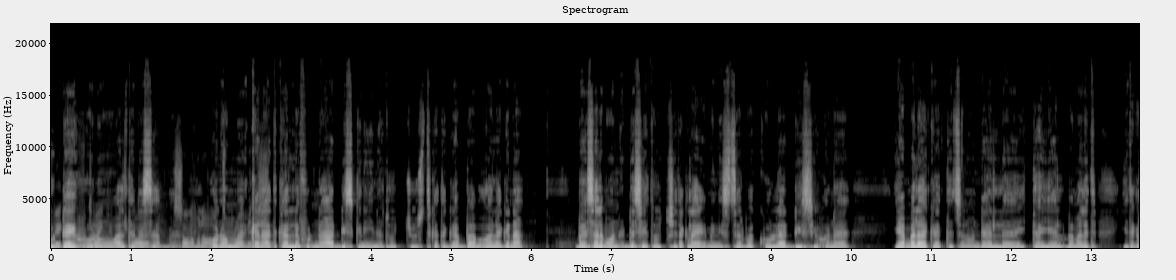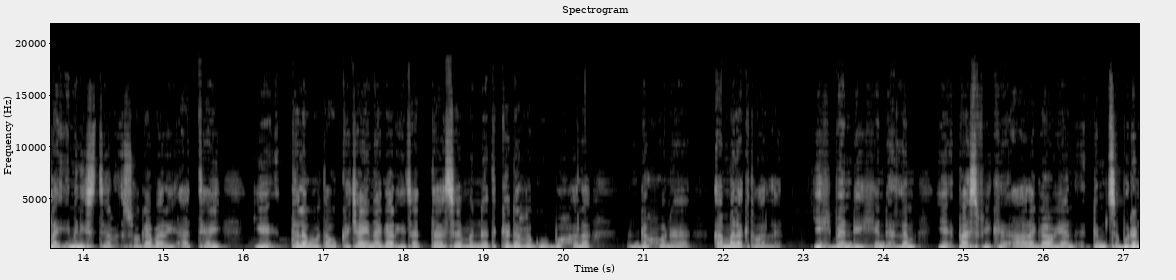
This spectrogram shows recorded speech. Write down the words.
ጉዳይ perspective ሆኖ taken by አልተነሳም። the Solomon Islands ሆኖም Prime ቀናት Minister. ካለፉና አዲስ ግንኙነቶች ውስጥ ከተገባ በኋላ ግና በሰለሞን ደሴቶች ጠቅላይ ሚኒስትር በኩል አዲስ የሆነ የአመላከት ተጽዕኖ እንዳለ ይታያል በማለት የጠቅላይ ሚኒስትር ሶጋባሪ አተያይ የተለወጠው ከቻይና ጋር የጸጥታ ስምምነት ካደረጉ በኋላ እንደሆነ አመላክተዋል። ይህ በእንዲህ እንዳለም የፓሲፊክ አረጋውያን ድምፅ ቡድን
